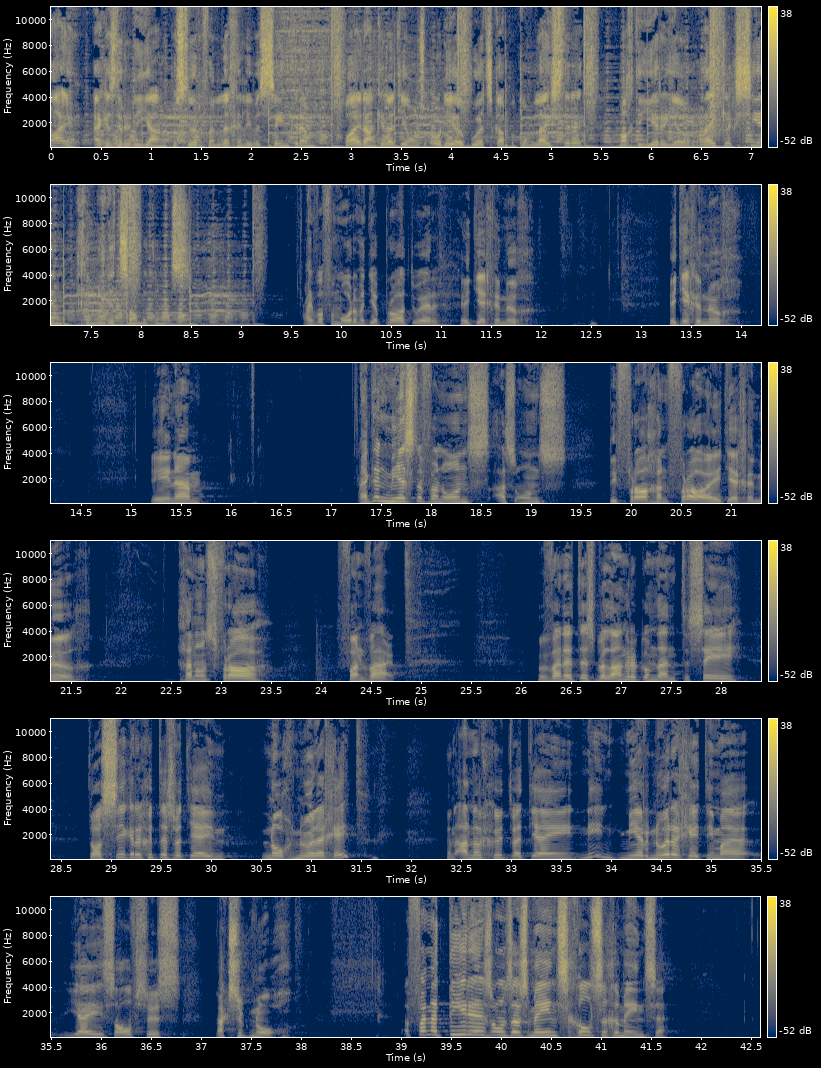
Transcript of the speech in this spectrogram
Hi, ek is Rudy Jang, pastoor van Lig en Liewe Sentrum. Baie dankie dat jy ons audio boodskappe kom luister het. Mag die Here jou ryklik seën. Geniet dit saam met ons. Ek wil vanmôre met jou praat oor het jy genoeg? Het jy genoeg? En ehm um, ek dink meeste van ons as ons die vraag gaan vra, het jy genoeg? Gaan ons vra van wat? Want dit is belangrik om dan te sê daar's sekere goederes wat jy nog nodig het en ander goed wat jy nie meer nodig het nie, maar jy is half soos ek soek nog. Van nature is ons as mens gulsige mense.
